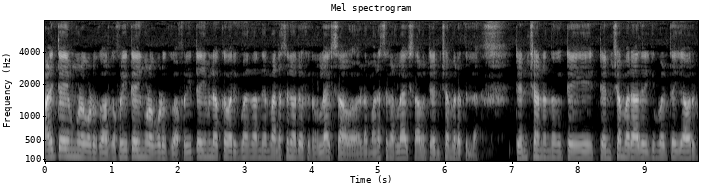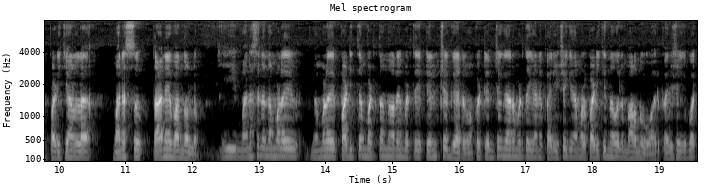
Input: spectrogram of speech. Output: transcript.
കളി ടൈമും കൂടെ കൊടുക്കുക. അവർക്ക് ഫ്രീ ടൈം കൂടെ കൊടുക്കുക. ഫ്രീ ടൈമിലൊക്കെ വരുമ്പോൾ എന്ന് പറഞ്ഞാൽ മനസ്സിനൊരൊക്കെ റിലാക്സ് ആവുക. അവരുടെ മനസ്സിന് റിലാക്സ് ആകുമ്പോൾ ടെൻഷൻ വരത്തില്ല. ടെൻഷൻ എന്ന് ടെൻഷൻ വരാതിരിക്കുമ്പോഴത്തേക്ക് അവർക്ക് പഠിക്കാനുള്ള മനസ്സ് താനേ വന്നോളും. ഈ മനസ്സിന് നമ്മൾ നമ്മൾ പഠിത്തം പഠിത്തം എന്ന് പറയുമ്പോഴത്തേക്ക് ടെൻഷൻ കയറും. അപ്പോൾ ടെൻഷൻ കയറുമ്പോഴത്തേക്കാണ് പരീക്ഷയ്ക്ക് നമ്മൾ പഠിക്കുന്ന പോലും മറന്നു പോകും അവർ പരീക്ഷയ്ക്ക് പോയി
